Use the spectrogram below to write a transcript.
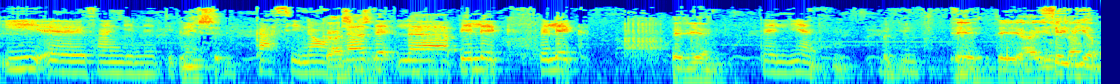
y eh, sanguinética. Y se- Casi no, casi la, se- la Pelec, Pelec, Pelien. Pelien. Este, ahí Celia estamos-.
